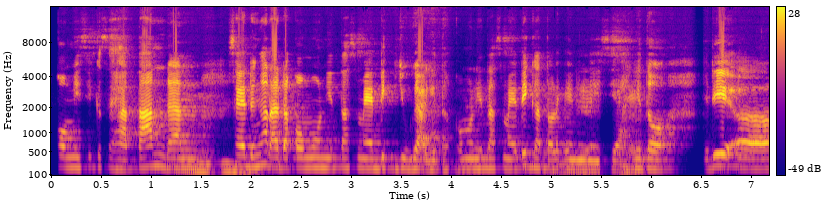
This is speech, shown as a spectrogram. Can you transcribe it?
Komisi Kesehatan dan Hmm. saya dengar ada komunitas medik juga gitu, komunitas medik Katolik Iya, Indonesia iya. gitu. Jadi eh,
